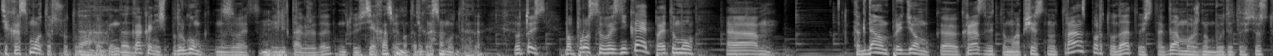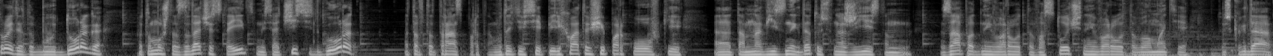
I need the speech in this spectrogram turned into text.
техосмотр, что-то, а, как, да, как да. они по-другому называются, mm-hmm. или так же, да? Ну, то есть, техосмотр. Техосмотр, да. да. Ну, то есть вопросы возникают, поэтому... Э, когда мы придем к, к развитому общественному транспорту, да, то есть тогда можно будет это все строить, это будет дорого, потому что задача стоит, в смысле, очистить город от автотранспорта. Вот эти все перехватывающие парковки, там на въездных, да, то есть у нас же есть там западные ворота, восточные ворота в Алмате. То есть когда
